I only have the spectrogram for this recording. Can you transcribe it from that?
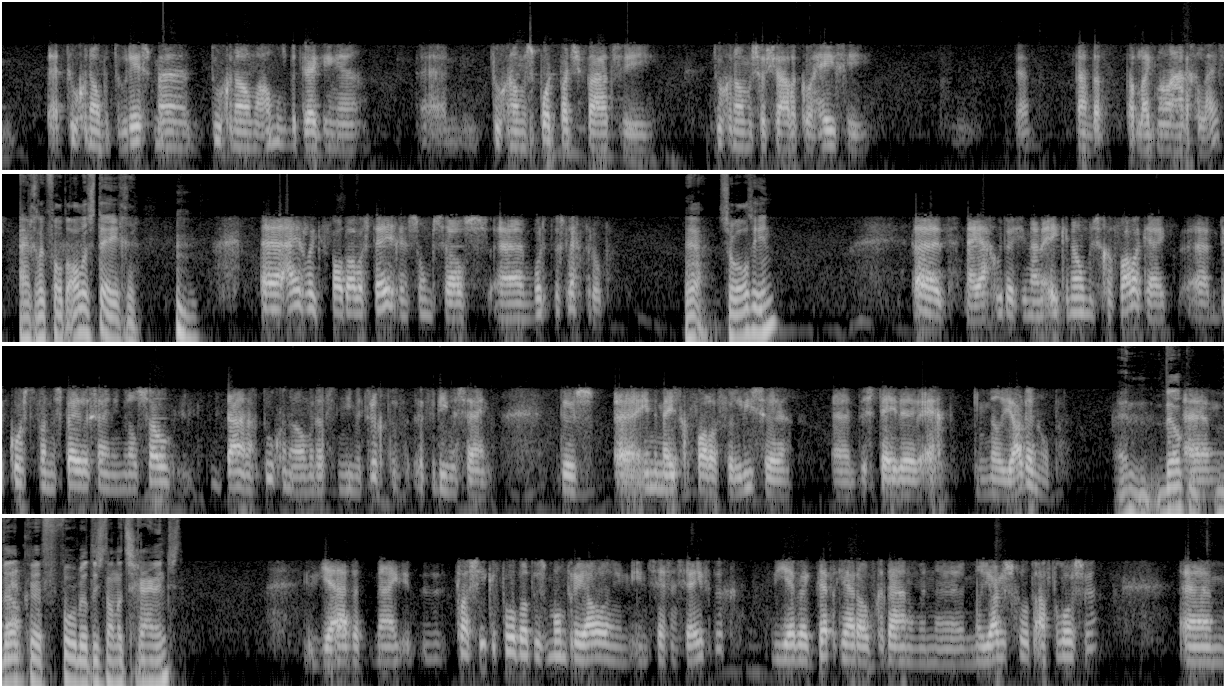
toegenomen toerisme, toegenomen handelsbetrekkingen, eh, toegenomen sportparticipatie, toegenomen sociale cohesie. Ja, nou, dat, dat lijkt me een aardige lijst. Eigenlijk valt alles tegen. Eh, eigenlijk valt alles tegen en soms zelfs eh, wordt het er slechter op. Ja, zoals in? Eh, nou ja, goed, als je naar de economische gevallen kijkt, de kosten van de spelers zijn inmiddels zo danig toegenomen dat ze niet meer terug te verdienen zijn. Dus in de meeste gevallen verliezen de steden er echt miljarden op. En welk, Ehm, welke voorbeeld is dan het schrijnendst? Ja, dat, nou, het klassieke voorbeeld is Montreal in, in 76. Die hebben er 30 jaar over gedaan om een eh, miljardenschuld af te lossen. Ehm,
